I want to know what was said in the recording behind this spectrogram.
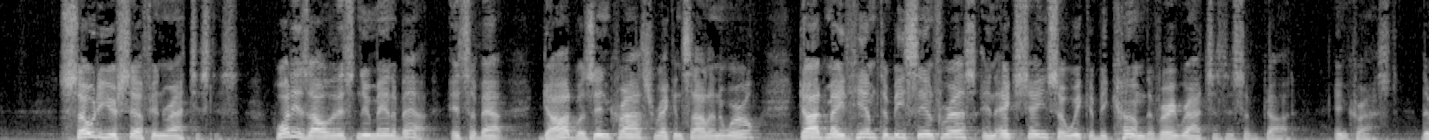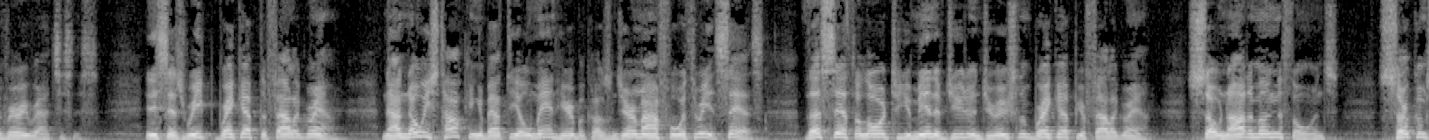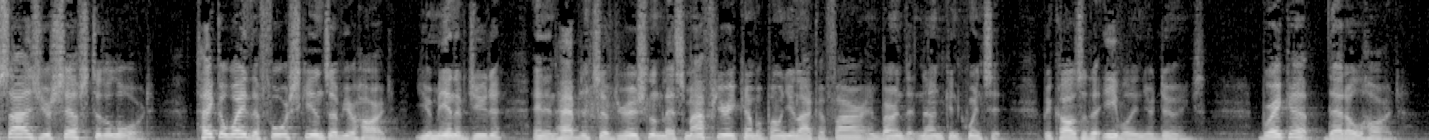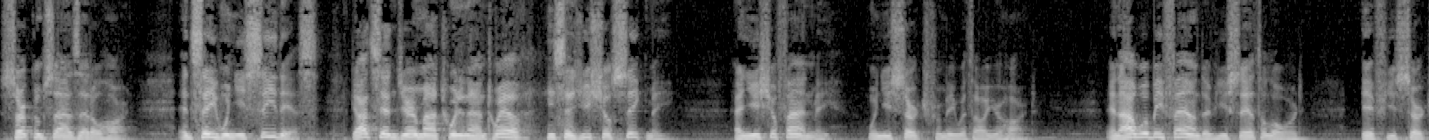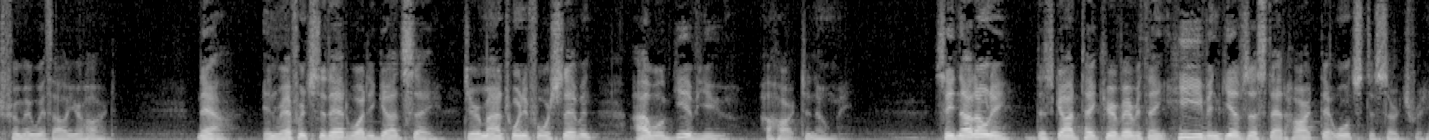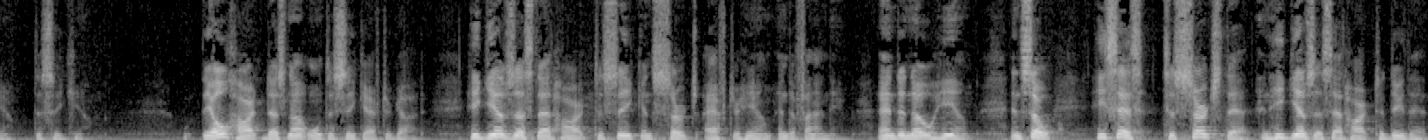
Sow to yourself in righteousness. What is all of this new man about? It's about God was in Christ reconciling the world. God made him to be sin for us in exchange so we could become the very righteousness of God in Christ. The very righteousness. And he says, break up the fallow ground. Now, I know he's talking about the old man here because in Jeremiah 4 3 it says, Thus saith the Lord to you men of Judah and Jerusalem, break up your fallow ground. Sow not among the thorns. Circumcise yourselves to the Lord. Take away the foreskins of your heart, you men of Judah and inhabitants of Jerusalem, lest my fury come upon you like a fire and burn that none can quench it because of the evil in your doings. Break up that old heart. Circumcise that old heart. And see, when you see this, God said in Jeremiah 29 12, He says, You shall seek me, and you shall find me when you search for me with all your heart. And I will be found of you, saith the Lord, if you search for me with all your heart. Now, in reference to that, what did God say? Jeremiah 24 7, I will give you a heart to know me. See, not only does God take care of everything, He even gives us that heart that wants to search for Him, to seek Him. The old heart does not want to seek after God. He gives us that heart to seek and search after Him and to find Him and to know Him. And so He says to search that, and He gives us that heart to do that.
